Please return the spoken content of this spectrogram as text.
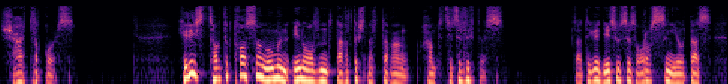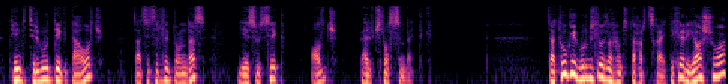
шаардлагагүй байсан. Христ цовдогдохоос өмнө энэ ууланд дагалдагч нартайгаан хамт цэцэрлэгт байсан. За тэгээд Есүсээс урвсан Юдас тэнд цэргүүдийг дагуулж за цэцэрлэг дундаас Есүсийг олж баривчлуулсан байдаг. За түүхийг үргэлжлүүлэн хамтдаа харцгаая. Тэгэхээр Йошуа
